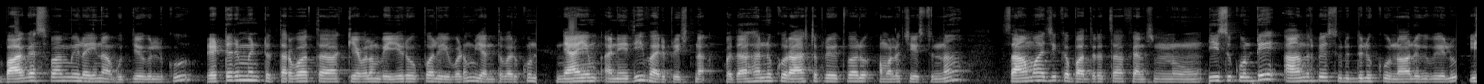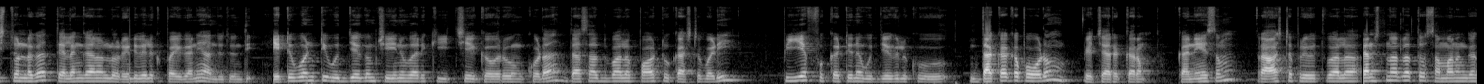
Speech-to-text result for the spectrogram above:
భాగస్వామ్యులైన ఉద్యోగులకు రిటైర్మెంట్ తర్వాత కేవలం వెయ్యి రూపాయలు ఇవ్వడం ఎంతవరకు న్యాయం అనేది వారి ప్రశ్న. ఉదాహరణకు రాష్ట్ర ప్రభుత్వాలు అమలు చేస్తున్న సామాజిక భద్రత పెన్షన్ను తీసుకుంటే ఆంధ్రప్రదేశ్ వృద్ధులకు నాలుగు వేలు ఇస్తుండగా తెలంగాణలో రెండు వేలకు పైగానే అందుతుంది. ఎటువంటి ఉద్యోగం చేయని వారికి ఇచ్చే గౌరవం కూడా దశాబ్దాల పాటు కష్టపడి పిఎఫ్ కట్టిన ఉద్యోగులకు దక్కకపోవడం విచారకరం. కనీసం రాష్ట్ర ప్రభుత్వాల పెన్షనర్లతో సమానంగా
